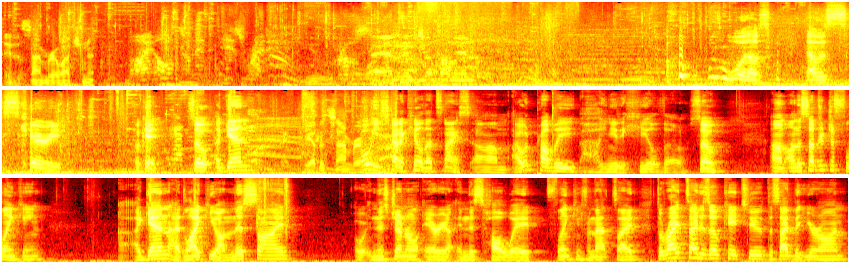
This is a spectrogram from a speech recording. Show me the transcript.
There's a Sombra watching it. My ultimate is ready. Alright, I'm gonna jump on in. Whoa, that was that was scary. Okay, so again, We got the Sombra. oh, you just got a kill. That's nice. Um, I would probably. Oh, you need a heal though. So, um, on the subject of flanking, uh, again, I'd like you on this side, or in this general area, in this hallway, flanking from that side. The right side is okay too. The side that you're on,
